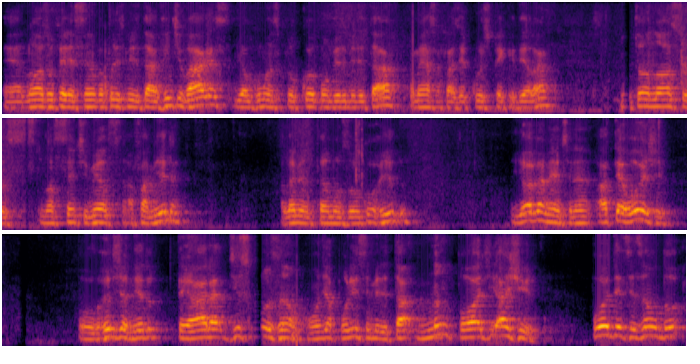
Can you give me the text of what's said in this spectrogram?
é, nós oferecemos para a Polícia Militar 20 vagas e algumas para o Corpo Bombeiro Militar, começa a fazer curso PQD lá. Então, nossos, nossos sentimentos à família, lamentamos o ocorrido. E, obviamente, né, até hoje, o Rio de Janeiro tem área de exclusão, onde a Polícia Militar não pode agir, por decisão do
